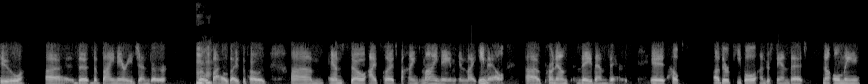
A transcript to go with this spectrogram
to uh, the the binary gender mm-hmm. profiles, I suppose. Um, and so I put behind my name in my email uh, pronouns they, them, theirs. It helps other people understand that not only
